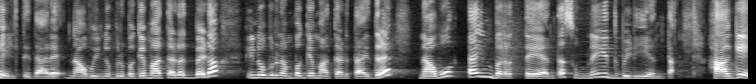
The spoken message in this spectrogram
ಹೇಳ್ತಿದ್ದಾರೆ. ನಾವು ಇನ್ನೊಬ್ಬರ ಬಗ್ಗೆ ಮಾತಾಡೋದು ಬೇಡ ಇನ್ನೊಬ್ಬರು ನಮ್ಮ ಬಗ್ಗೆ ಮಾತಾಡ್ತಾ ಇದ್ದರೆ ನಾವು ಟೈಮ್ ಬರುತ್ತೆ ಅಂತ ಸುಮ್ಮನೆ ಇದ್ಬಿಡಿ ಅಂತ. ಹಾಗೆ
